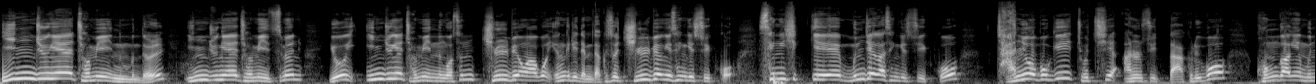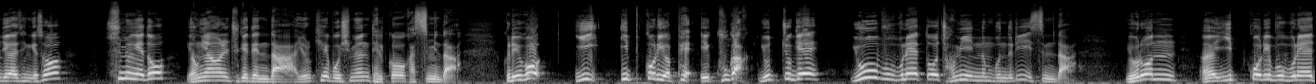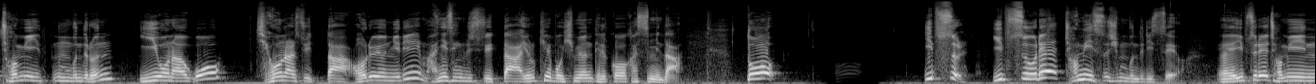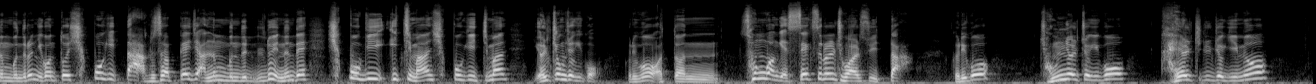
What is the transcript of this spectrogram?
인중에 점이 있는 분들, 인중에 점이 있으면 요 인중에 점이 있는 것은 질병하고 연결이 됩니다. 그래서 질병이 생길 수 있고 생식기에 문제가 생길 수 있고 자녀복이 좋지 않을 수 있다. 그리고 건강에 문제가 생겨서 수명에도 영향을 주게 된다. 이렇게 보시면 될 것 같습니다. 그리고 이 입꼬리 옆에 이 구각 요쪽에 요 부분에 또 점이 있는 분들이 있습니다. 요런 어, 입꼬리 부분에 점이 있는 분들은 이혼하고 재혼할 수 있다. 어려운 일이 많이 생길 수 있다. 이렇게 보시면 될 것 같습니다. 또 입술, 입술에 점이 있으신 분들이 있어요. 예, 입술에 점이 있는 분들은 이건 또 식복이 있다. 그래서 빼지 않는 분들도 있는데 식복이 있지만 식복이 있지만 열정적이고 그리고 어떤 성관계 섹스를 좋아할 수 있다. 그리고 정열적이고 다혈질적이며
